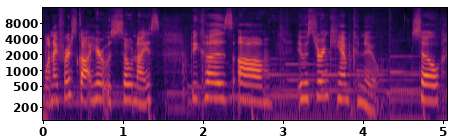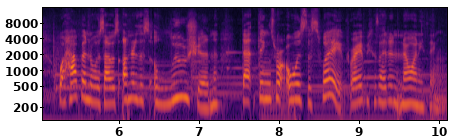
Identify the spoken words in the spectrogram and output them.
when I first got here, it was so nice because um, it was during Camp Knut. So what happened was I was under this illusion that things were always this way, right? Because I didn't know anything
